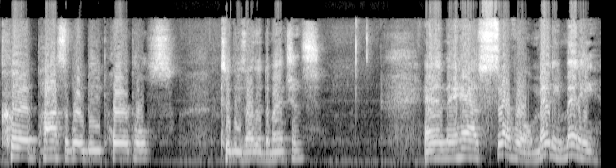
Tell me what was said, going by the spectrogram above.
could possibly be portals to these other dimensions. And they have several, many, many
